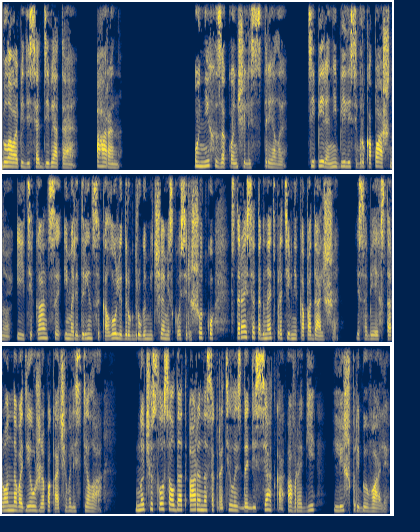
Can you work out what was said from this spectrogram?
Глава 59. Аарон. У них закончились стрелы. Теперь они бились в рукопашную, и тиканцы, и маридринцы кололи друг друга мечами сквозь решетку, стараясь отогнать противника подальше. И с обеих сторон на воде уже покачивались тела. Но число солдат Аарона сократилось до десятка, а враги лишь прибывали.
